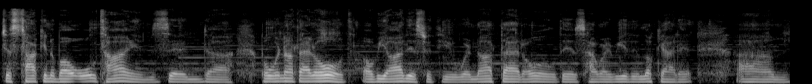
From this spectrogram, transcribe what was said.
just talking about old times and uh, but we're not that old i'll be honest with you we're not that old is how i really look at it um,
